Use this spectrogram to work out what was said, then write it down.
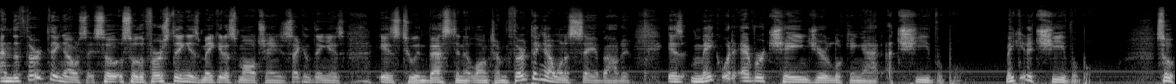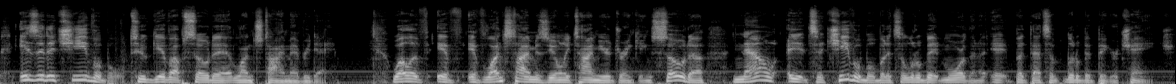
And the third thing I would say, so so the first thing is make it a small change. The second thing is is to invest in it long term. The third thing I want to say about it is make whatever change you're looking at achievable. Make it achievable. So is it achievable to give up soda at lunchtime every day? Well, if if if lunchtime is the only time you're drinking soda, now it's achievable, but it's a little bit more than it. But that's a little bit bigger change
